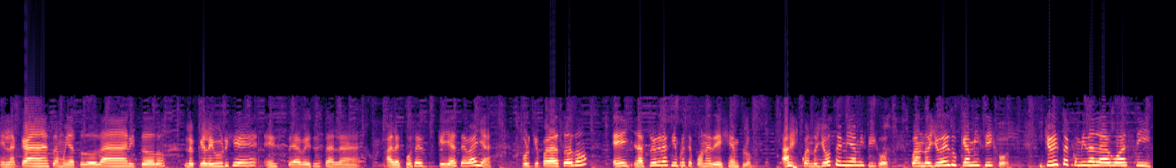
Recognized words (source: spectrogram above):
en la casa, muy a todo dar y todo, lo que le urge este a veces a la a la esposa es que ya se vaya, porque para todo ell- la suegra siempre se pone de ejemplo. Ay, cuando yo tenía mis hijos, cuando yo eduqué a mis hijos, yo esta comida la hago así.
